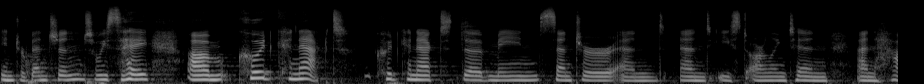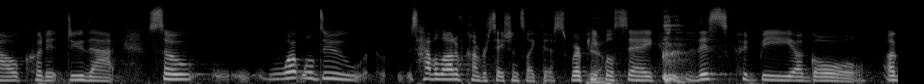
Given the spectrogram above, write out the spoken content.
intervention, shall we say, um, could connect, could connect the main center and, and East Arlington, and how could it do that? So what we'll do is have a lot of conversations like this, where Yeah. people say, this could be a goal, a,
